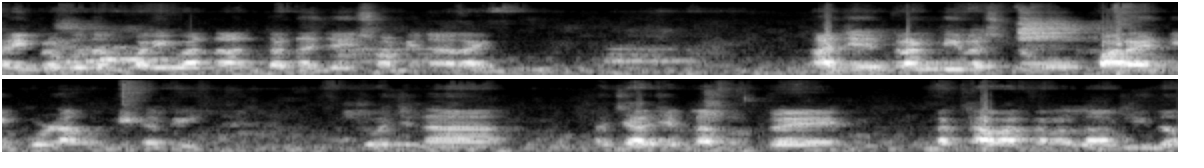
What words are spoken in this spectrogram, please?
હરિપ્રબોધન પરિવારના અંતરના જય સ્વામિનારાયણ. આજે ત્રણ દિવસનું પારાયણની પૂર્ણાહુતિ હતી. રોજના હજાર જેટલા ભક્તોએ કથા વાર્તાનો લાભ લીધો.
